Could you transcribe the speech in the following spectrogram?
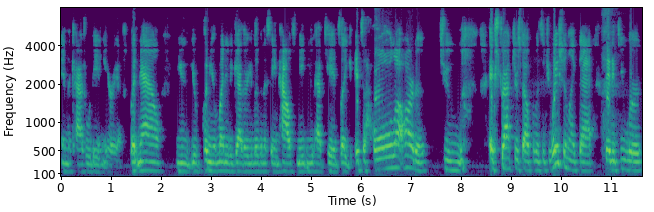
in the casual dating area. But now you you're putting your money together, you live in the same house, maybe you have kids. Like it's a whole lot harder to extract yourself from a situation like that than if you were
